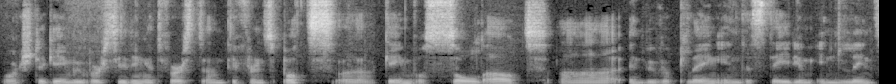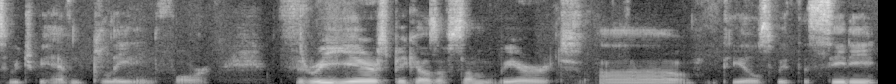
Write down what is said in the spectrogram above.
watched the game. We were sitting at first on different spots. Uh, game was sold out, uh, and we were playing in the stadium in Linz, which we haven't played in for three years because of some weird uh, deals with the city.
